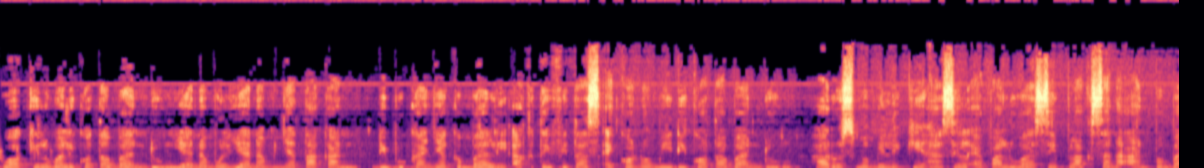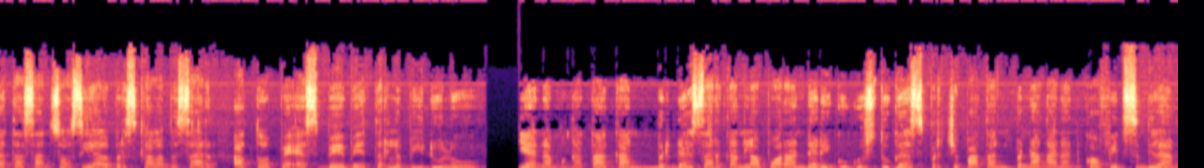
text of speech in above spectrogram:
Wakil Wali Kota Bandung Yana Mulyana menyatakan, dibukanya kembali aktivitas ekonomi di Kota Bandung harus memiliki hasil evaluasi pelaksanaan pembatasan sosial berskala besar atau PSBB terlebih dulu. Yana mengatakan, berdasarkan laporan dari gugus tugas percepatan penanganan COVID-19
